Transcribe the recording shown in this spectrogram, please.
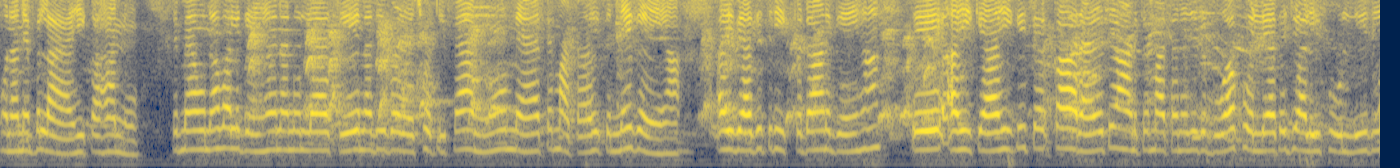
ਉਹਨਾਂ ਨੇ ਬੁਲਾਇਆ ਸੀ ਕਹਾਨੂੰ। ਤੇ ਮੈਂ ਉਹਨਾਂ ਵੱਲ ਗਈ ਹਾਂ, ਇਹਨਾਂ ਨੂੰ ਲੈ ਕੇ ਇਹਨਾਂ ਦੀ ਬੜੇ ਛੋਟੀ ਭੈਣ ਨੂੰ, ਮੈਂ ਤੇ ਮਾਤਾ ਅਸੀਂ ਤਿੰਨੇ ਗਏ ਹਾਂ। ਅਸੀਂ ਵਿਆਹ ਦੀ ਤਰੀਕ ਕਢਾਣ ਗਏ ਹਾਂ ਤੇ ਅਸੀਂ ਕਿਹਾ ਸੀ ਕਿ ਚੱਲ ਘਰ ਆਏ ਤੇ ਆਣ ਕੇ ਮਾਤਾ ਨੇ ਜਦੋਂ ਬੂਹਾ ਖੋਲਿਆ ਤੇ ਜਾਲੀ ਖੋਲ੍ਹੀ ਦੀ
